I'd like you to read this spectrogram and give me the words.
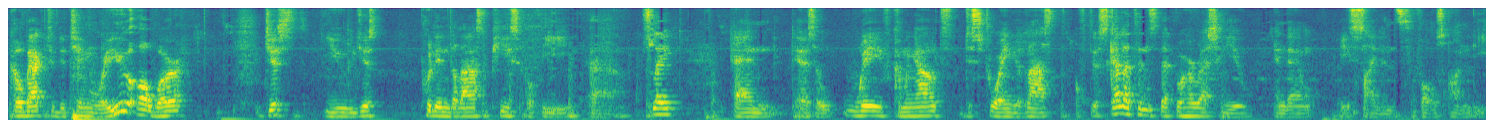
go back to the chamber where you all were. Just you just put in the last piece of the uh, slate, and there's a wave coming out, destroying the last of the skeletons that were harassing you, and then a silence falls on the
